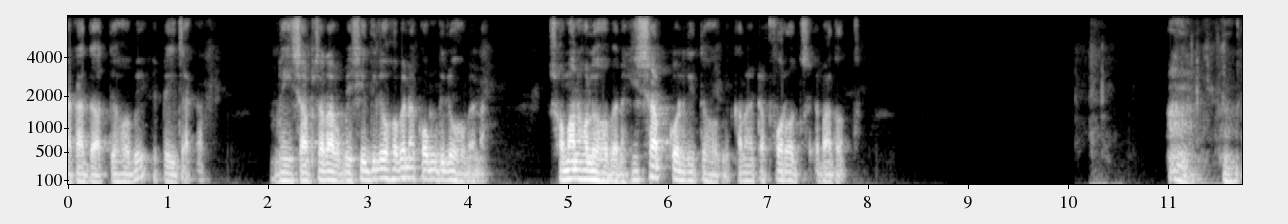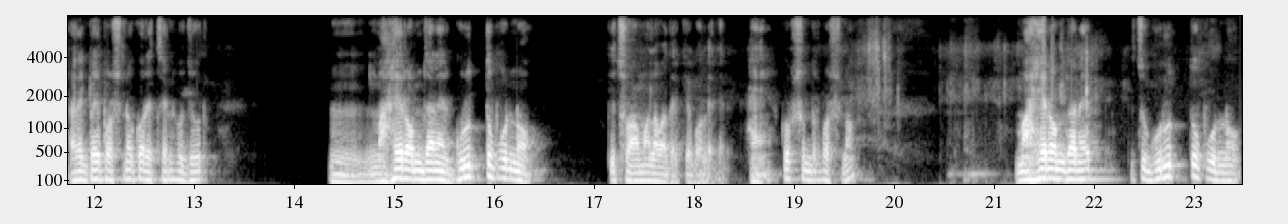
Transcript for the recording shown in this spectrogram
টাকা দেওয়াতে হবে, এটাই জাকাত। আপনি হিসাব ছাড়া বেশি দিলেও হবে না, কম দিলেও হবে না। সমান হলে হবে না, হিসাব করে দিতে হবে, কারণ এটা ফরজ, এবাদত। আরেক ভাই প্রশ্ন করেছেন, হুজুর মাহে রমজানের গুরুত্বপূর্ণ কিছু আমল আমাদেরকে বলে দেন। হ্যাঁ খুব সুন্দর প্রশ্ন। মাহে রমজানের কিছু গুরুত্বপূর্ণ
